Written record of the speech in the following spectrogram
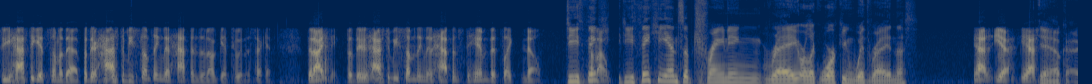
So you have to get some of that. But there has to be something that happens, and I'll get to it in a second. That I think, but there has to be something that happens to him that's like no. do you think? Do you think he ends up training Rey or like working with Rey in this? Has, yeah, he has to. Yeah, okay.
